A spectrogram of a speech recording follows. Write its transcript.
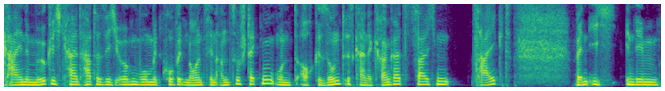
keine Möglichkeit hatte, sich irgendwo mit Covid-19 anzustecken und auch gesund ist, keine Krankheitszeichen zeigt, wenn ich in dem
